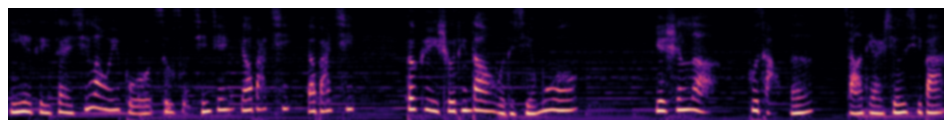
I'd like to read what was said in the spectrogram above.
你也可以在新浪微博搜索“芊芊幺八七幺八七”，都可以收听到我的节目哦。夜深了，不早了，早点休息吧。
